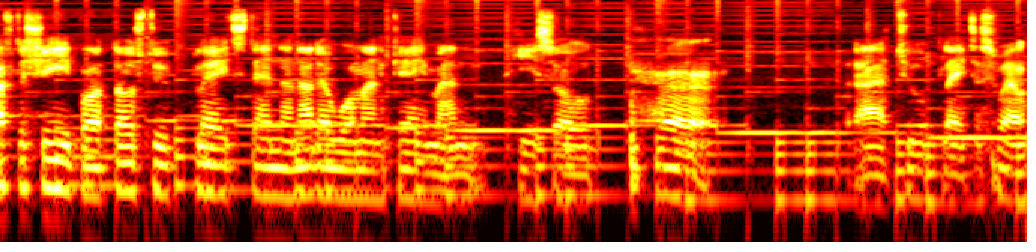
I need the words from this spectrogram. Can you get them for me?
after she bought those two plates, then another woman came and he sold her uh, two plates as well.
